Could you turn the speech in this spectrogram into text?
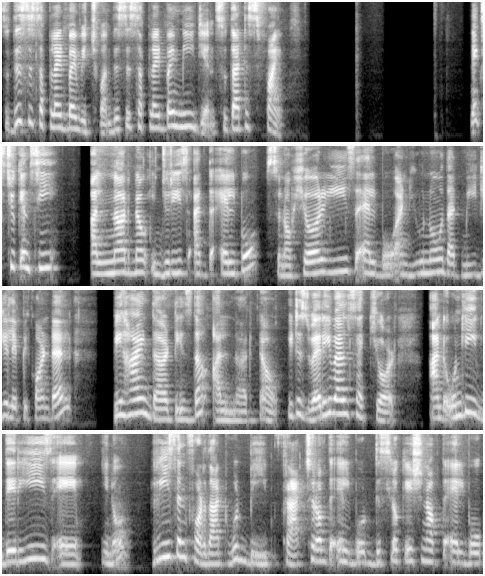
So this is supplied by which one? This is supplied by median. So that is fine. Next, you can see ulnar nerve injuries at the elbow. So now here is elbow and you know that medial epicondyle. Behind that is the ulnar nerve. It is very well secured and only if there is a, you know, Reason for that would be fracture of the elbow, dislocation of the elbow.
